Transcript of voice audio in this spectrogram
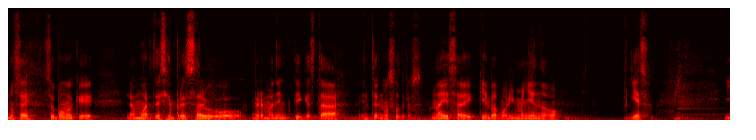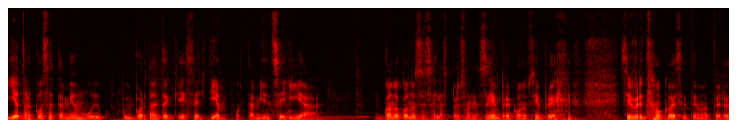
no sé, supongo que la muerte siempre es algo permanente que está entre nosotros. Nadie sabe quién va a morir mañana y eso. Y otra cosa también muy importante que es el tiempo, también sería cuando conoces a las personas. Siempre con siempre siempre toco ese tema, pero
